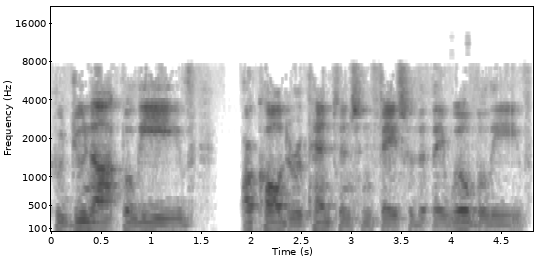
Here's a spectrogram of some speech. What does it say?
who do not believe are called to repentance and faith so that they will believe.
